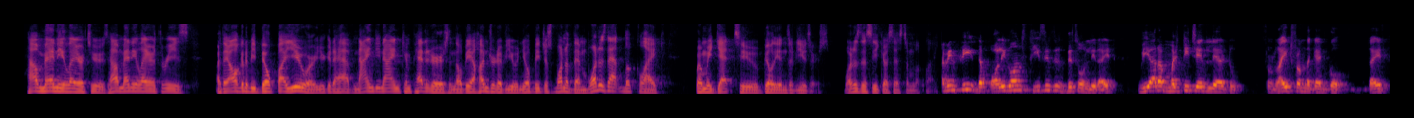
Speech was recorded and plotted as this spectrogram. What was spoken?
how many layer twos, how many layer threes? Are they all going to be built by you, or you're going to have 99 competitors and there'll be 100 of you and you'll be just one of them? What does that look like when we get to billions of users? What does this ecosystem look like? I mean, see, the Polygon's thesis is this only, right? We are a multi chain layer two from right from the get go, right?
